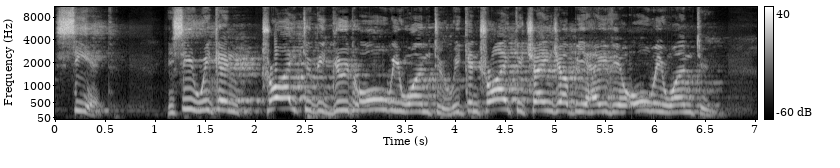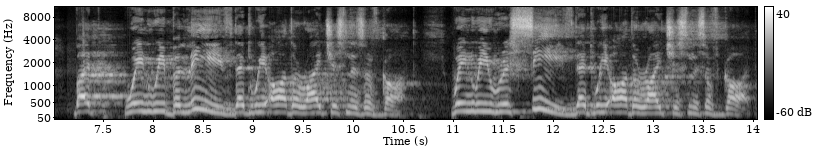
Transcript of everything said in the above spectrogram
see it. You see, we can try to be good all we want to. We can try to change our behavior all we want to. But when we believe that we are the righteousness of God, when we receive that we are the righteousness of God,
